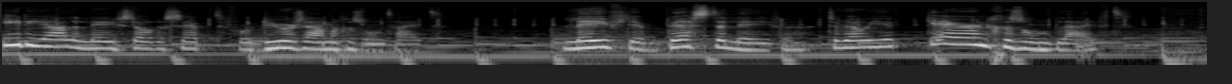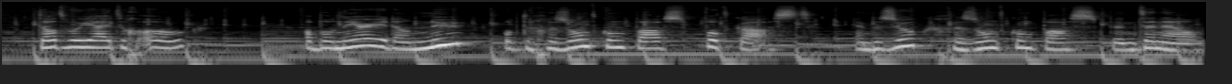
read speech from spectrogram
ideale leefstijlrecept voor duurzame gezondheid. Leef je beste leven terwijl je kerngezond blijft. Dat wil jij toch ook? Abonneer je dan nu op de Gezond Kompas podcast en bezoek gezondkompas.nl.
